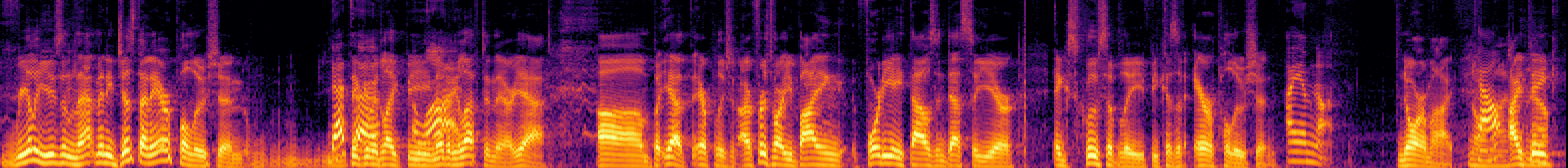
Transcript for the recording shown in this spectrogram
really using that many just on air pollution. You think a, it would like be nobody left in there? Yeah. Um, but yeah, air pollution. First of all, are you buying 48,000 deaths a year exclusively because of air pollution? I am not. Nor am I. Nor am I think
